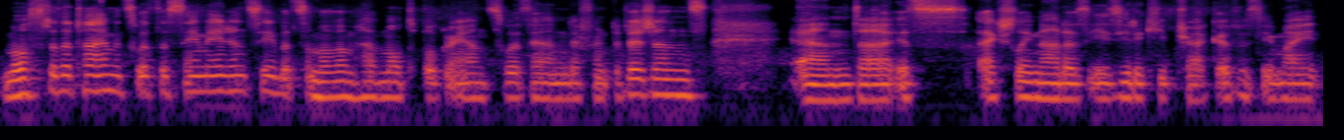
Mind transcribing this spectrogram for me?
most of the time it's with the same agency, but some of them have multiple grants within different divisions. And uh, it's actually not as easy to keep track of as you might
